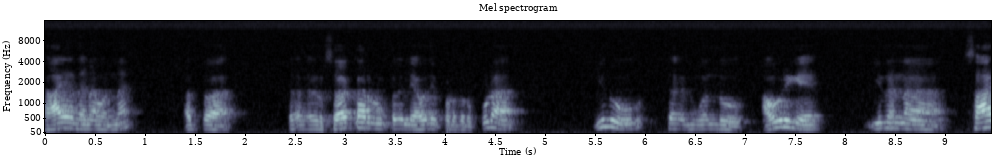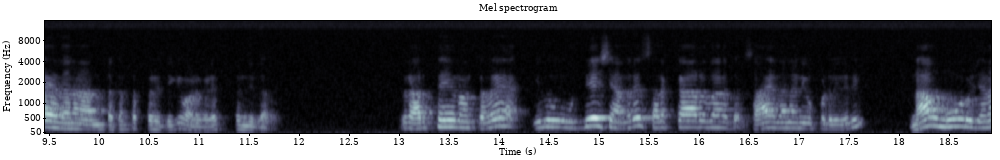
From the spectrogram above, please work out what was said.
ಸಹಾಯಧನವನ್ನು ಅಥವಾ ಸಹಕಾರ ರೂಪದಲ್ಲಿ ಯಾವುದೇ ಪಡೆದರೂ ಕೂಡ ಇದು ಒಂದು ಅವರಿಗೆ ಇದನ್ನು ಸಹಾಯಧನ ಅಂತಕ್ಕಂಥ ಪರಿಧಿಗೆ ಒಳಗಡೆ ತಂದಿದ್ದಾರೆ. ಇದರ ಅರ್ಥ ಏನು ಅಂತಂದರೆ, ಇದು ಉದ್ದೇಶ ಅಂದರೆ ಸರ್ಕಾರದ ಸಹಾಯಧನ ನೀವು ಪಡೆದಿದ್ದೀರಿ ನಾವು ಮೂರು ಜನ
